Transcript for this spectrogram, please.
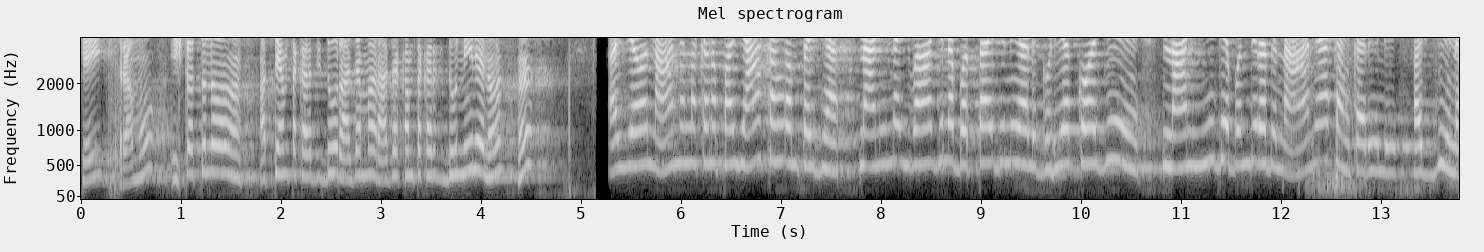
ಹೇಯ್ ರಾಮು ಇಷ್ಟೊತ್ತನು ಅತ್ತೆ ಅಂತ ಕರೆದಿದ್ದು ರಾಜಮ್ಮ ರಾಜಕ್ಕ ಅಂತ ಕರೆದಿದ್ದು ನೀನೇನು ಹಾಂ? ಅಯ್ಯೋ ನಾನಲ್ಲ ಕಣಪ್ಪ ಯಾಕೆ ಹಂಗಂತ ಇದ್ಯಾ? ನಾನಿನ್ನ ಇವಾಗಿನ ಬರ್ತಾ ಇದ್ದೀನಿ ಅಲ್ಲಿ ಗುಡಿಯಕ್ಕೆ ಹೋಗಿ. ನಾನು ಈಗ ಬಂದಿರೋದು ನಾನು ಯಾಕೆ ಹಂಗೆ ಕರೀಲಿ ಅಜ್ಜಿನ?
